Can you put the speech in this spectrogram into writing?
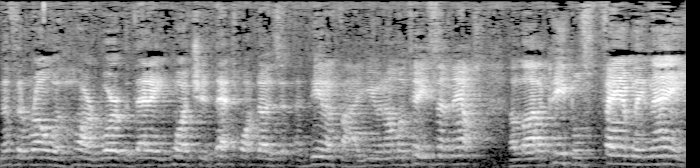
Nothing wrong with hard work, but that ain't what you, that's what doesn't identify you. And I'm going to tell you something else. A lot of people's family name.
